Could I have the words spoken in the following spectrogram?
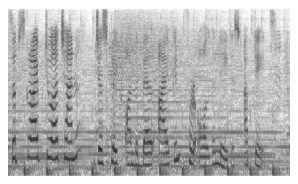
Subscribe to our channel. Just click on the bell icon for all the latest updates.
